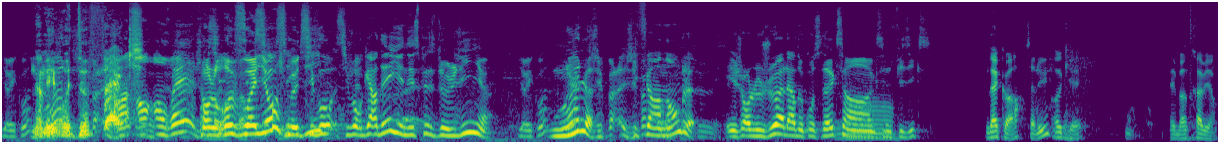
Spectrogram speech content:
Il y avait quoi Non mais what the fuck En, en- en vrai, En genre, le si- revoyant, si- je me si dis. vous, si vous regardez, il y a une espèce de ligne Il y avait quoi nulle J'ai pas- j'ai qui pas fait un compris. angle et genre le jeu a l'air de considérer que c'est un- que c'est une physique. D'accord. Salut. Ok. Eh ben très bien.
